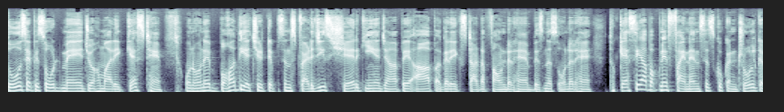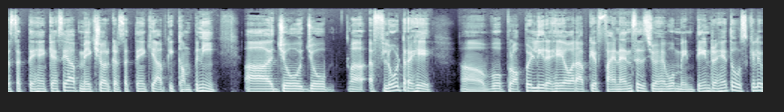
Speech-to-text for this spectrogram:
तो उस एपिसोड में जो हमारे गेस्ट हैं, उन्होंने बहुत ही अच्छी टिप्स एंड स्ट्रेटजीज शेयर की हैं, जहाँ पे आप अगर एक स्टार्टअप फाउंडर हैं बिज़नेस ओनर हैं तो कैसे आप अपने फाइनेंसिस को कंट्रोल कर सकते हैं? कैसे आप मेक श्योर sure कर सकते हैं कि आपकी कंपनी जो जो अफ्लोट रहे वो प्रॉपरली रहे और आपके फाइनेंसेस जो है वो मेंटेन रहे तो उसके लिए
